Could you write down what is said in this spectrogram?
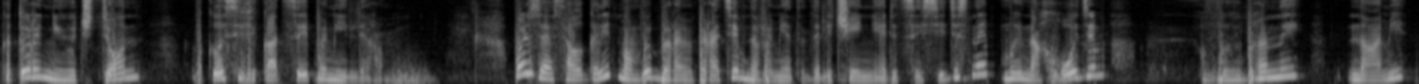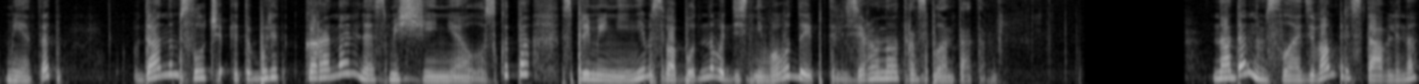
который не учтен в классификации по Миллеру. Пользуясь алгоритмом выбора оперативного метода лечения рецессии десны, мы находим выбранный нами метод – в данном случае это будет корональное смещение лоскута с применением свободного десневого деэпитализированного трансплантата. На данном слайде вам представлена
